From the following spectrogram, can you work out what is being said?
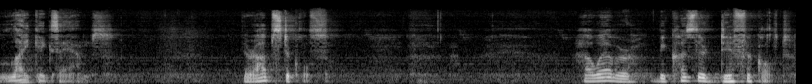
like exams. They're obstacles. However, because they're difficult,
